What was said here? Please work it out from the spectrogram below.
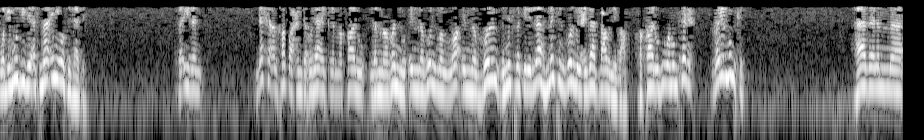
وبموجب أسمائه وصفاته. فإذا نشأ الخطأ عند أولئك لما قالوا لما ظنوا إن ظلم الله إن الظلم بالنسبة لله مثل ظلم العباد بعض لبعض. فقالوا هو ممتنع غير ممكن. هذا لما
